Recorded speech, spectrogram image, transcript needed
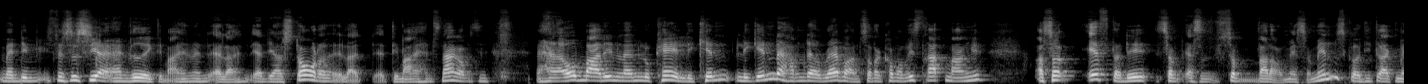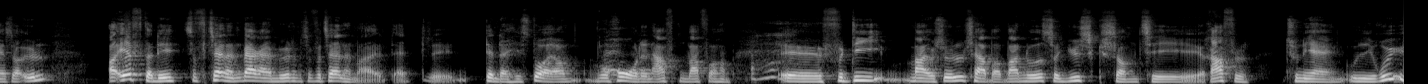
Men, det, men så siger han, at han ved ikke, det er mig, men, eller at jeg står der, eller at det er mig, han snakker om. Men han er åbenbart en eller anden lokal legende ham der rapperen, så der kommer vist ret mange. Og så efter det, så, altså, så var der jo masser af mennesker, og de drak masser af øl. Og efter det, så fortalte han, hver gang jeg mødte ham, så fortalte han mig, at, at øh, den der historie om, hvor hård den aften var for ham. Øh, fordi Marius Øltapper var noget så jysk som til raffelturnering ude i Ry.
